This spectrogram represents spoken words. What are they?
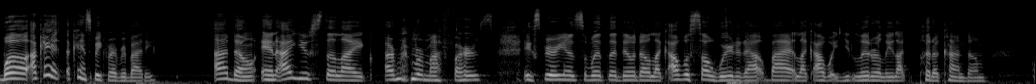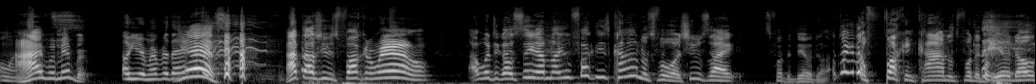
Well, I can't I can't speak for everybody. I don't. And I used to like I remember my first experience with a dildo, like I was so weirded out by it, like I would literally like put a condom on. I it. remember. Oh, you remember that? Yes. I thought she was fucking around. I went to go see her. I'm like, who fuck these condoms for? She was like, it's for the dildo. I'm like, the fucking condoms for the dildo.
